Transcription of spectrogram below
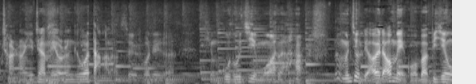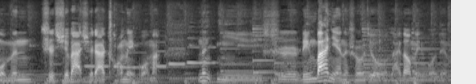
场上一站，没有人给我打了，所以说这个挺孤独寂寞的。那我们就聊一聊美国吧，毕竟我们是学霸学渣闯美国嘛。那你是零八年的时候就来到美国对吗？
